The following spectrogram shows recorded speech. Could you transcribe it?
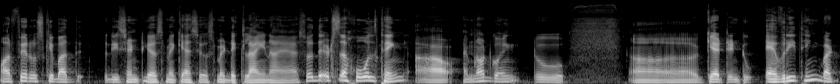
और फिर उसके बाद रिसेंट ईयर्स में कैसे उसमें डिक्लाइन आया है। So it's a whole thing I am not going to uh, get into everything but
